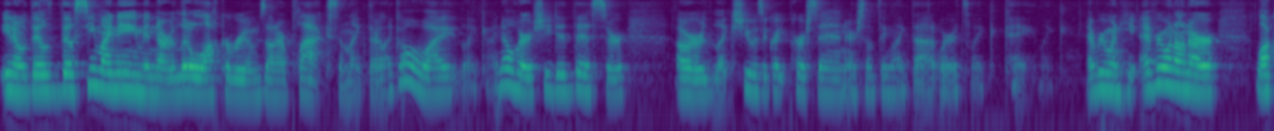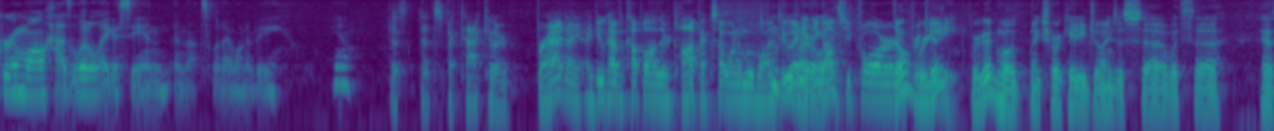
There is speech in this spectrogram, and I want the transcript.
you know, they'll they'll see my name in our little locker rooms on our plaques, and like they're like, oh, I like I know her, she did this, or or like she was a great person, or something like that, where it's like, okay, like everyone he everyone on our locker room wall has a little legacy, and and that's what I want to be. Yeah. That's that's spectacular. Brad, I, I do have a couple other topics I want to move on to. Anything away. else for, No, for we're Katie? good. We're good. We'll make sure Katie joins us uh, with uh, uh,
